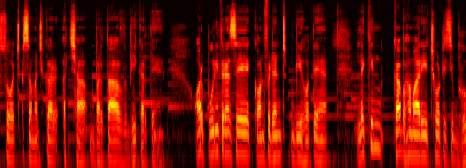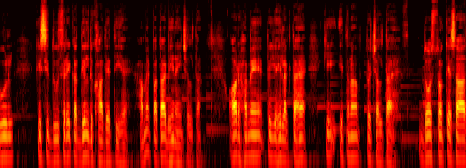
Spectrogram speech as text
सोच समझकर अच्छा बर्ताव भी करते हैं और पूरी तरह से कॉन्फिडेंट भी होते हैं। लेकिन कब हमारी छोटी सी भूल किसी दूसरे का दिल दुखा देती है हमें पता भी नहीं चलता। और हमें तो यही लगता है कि इतना तो चलता है। दोस्तों के साथ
